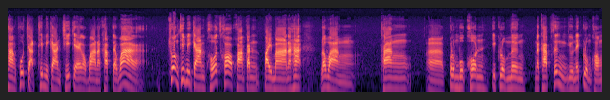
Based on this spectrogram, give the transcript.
ทางผู้จัดที่มีการชี้แจงออกมานะครับ แต่ว่าช่วงที่มีการโพสต์ข้อความกันไปมานะฮะระหว่างทางกลุ่มบุคคลอีกกลุ่มหนึ่งนะครับ ซึ่งอยู่ในกลุ่มของ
